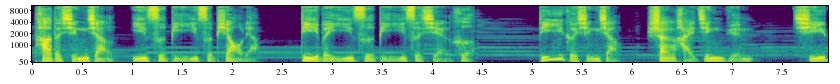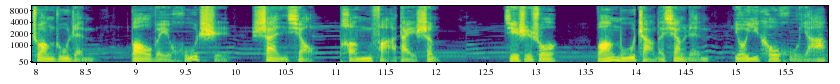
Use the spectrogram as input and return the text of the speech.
她的形象一次比一次漂亮，地位一次比一次显赫。第一个形象，《山海经》云：“其状如人，豹尾虎齿，善笑，蓬发戴胜。”即是说，王母长得像人，有一口虎牙，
